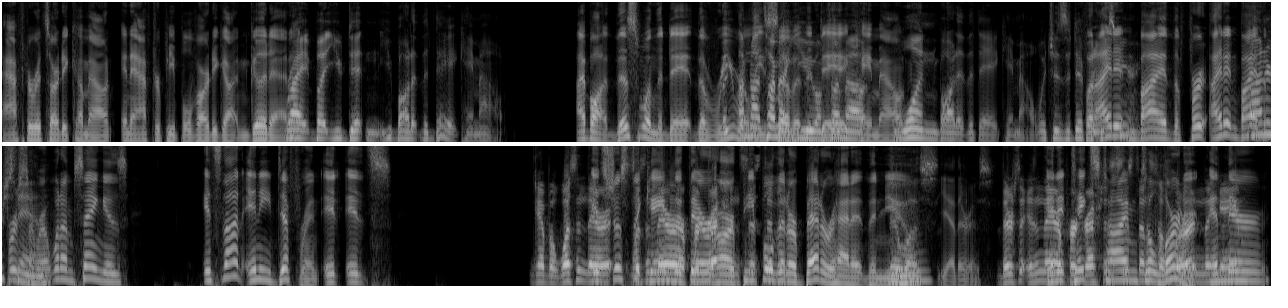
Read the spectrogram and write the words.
after it's already come out and after people have already gotten good at it. right but you didn't you bought it the day it came out I bought this one the day the re-release i'm not talking of about it you the i'm day talking it about came out. one bought it the day it came out which is a different but I didn't experience. buy the first. I didn't buy I it the first time around. What I'm saying is, it's not any different. It it's Yeah, but wasn't there? it's just a wasn't game there that there are progression people system that in- are better at it than you. there was yeah there is There's isn't there and a it takes progression time to system to learn, it. the And game? there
